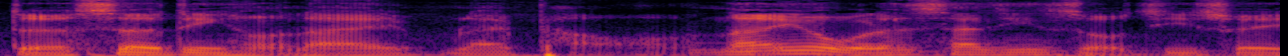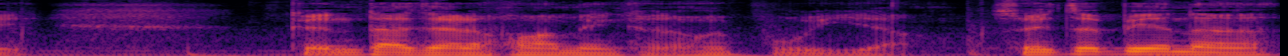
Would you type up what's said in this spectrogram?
的设定哦，来来跑哦。那因为我的是三星手机，所以跟大家的画面可能会不一样。所以这边呢，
